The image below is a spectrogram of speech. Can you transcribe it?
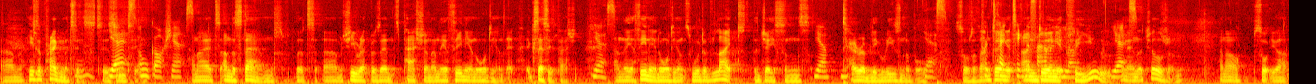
Um, he's a pragmatist, isn't yes. he? Oh, gosh, yes. And I understand that um, she represents passion and the Athenian audience, eh, excessive passion. Yes. And the Athenian audience would have liked the Jasons Yeah. terribly reasonable Yes. sort of. I'm doing it. I'm doing it for you, you know, and the children, and I'll sort you out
